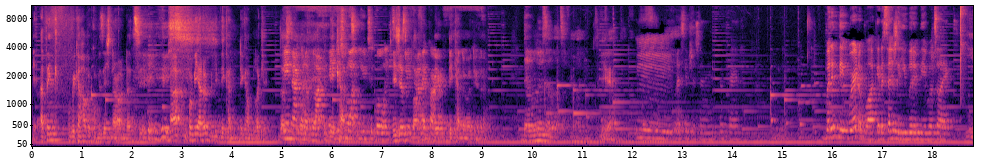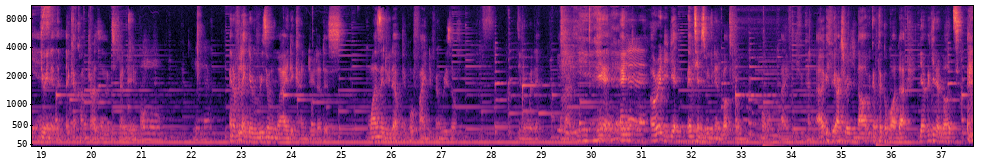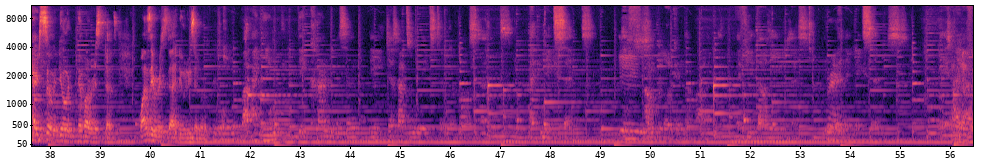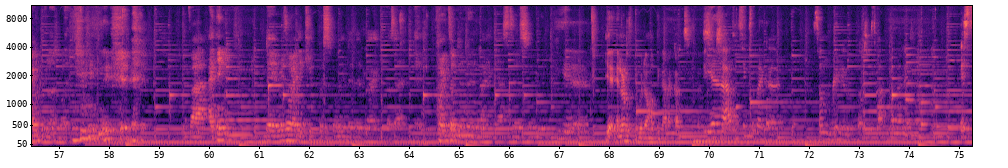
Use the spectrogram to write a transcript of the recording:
Yeah, I think we can have a conversation around that too. Uh, for me, I don't believe they can they can block it. They're not gonna block it. They, They just can't. want you to go into It's just your bluffing. kind They, they can never do that. They'll lose a lot of money. Yeah. Mm, I see what you're saying. Okay. But if they were to block it, essentially you wouldn't be able to like Yes. Do anything like a contract or differently. almost you know. And I feel like the reason why they can't do that is once they do that, people find different ways of dealing with it. Yeah, and Yeah. already the MTN is making a lot from home. Like if you can, uh, if you ask Reginald, we can talk about that. They are making a lot, right? So they will never risk that. Once they risk that, they will lose a lot of people. But I think they can listen. They just have to wait till the law stands. Like makes sense. Mm. I'm looking about a few thousand users. Right. Then it makes sense. It's Yeah, not I, I affect- would love it. but I think the reason why they keep postponing the deadline because at the point of the deadline, they're still so Yeah. Yeah, a lot of people don't have the Ghana cards. Yeah, I was listening to like a some radio post was talking about it. It's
